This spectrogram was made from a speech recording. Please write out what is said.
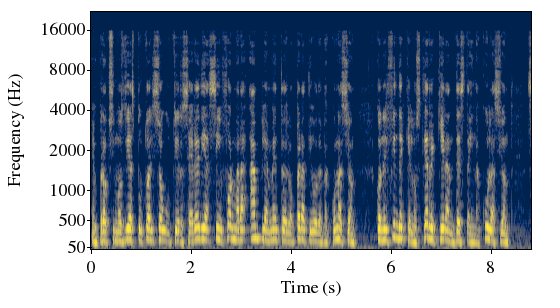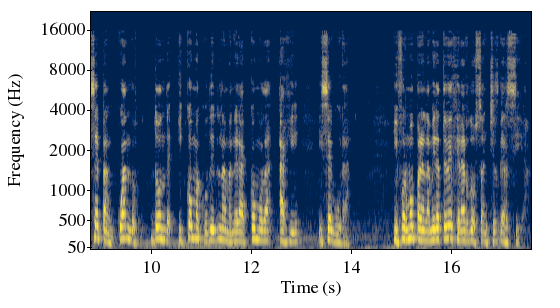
En próximos días, puntualizó Gutiérrez Heredia, se informará ampliamente del operativo de vacunación con el fin de que los que requieran de esta inoculación sepan cuándo, dónde y cómo acudir de una manera cómoda, ágil y segura. Informó para la Mira TV Gerardo Sánchez García.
